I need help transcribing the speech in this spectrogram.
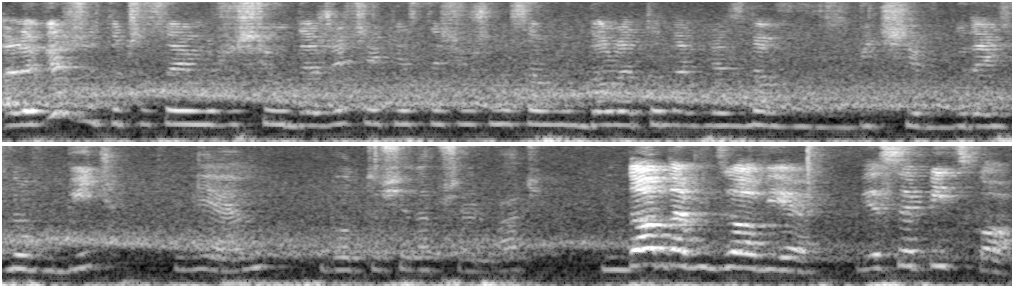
Ale wiesz, że to czasami możesz się uderzyć, jak jesteś już na samym dole, to nagle znowu zbić się w górę i znowu bić. Wiem, bo to się da przerwać. Dobra widzowie, jest epicko.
